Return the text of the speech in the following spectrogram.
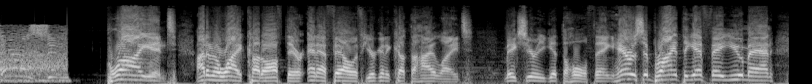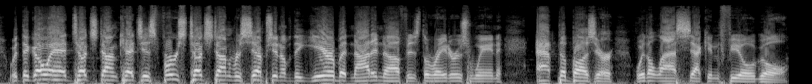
Harrison Bryant. I don't know why I cut off there. NFL, if you're going to cut the highlights. Make sure you get the whole thing. Harrison Bryant, the FAU man, with the go ahead touchdown catch, his first touchdown reception of the year, but not enough as the Raiders win at the buzzer with a last second field goal.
